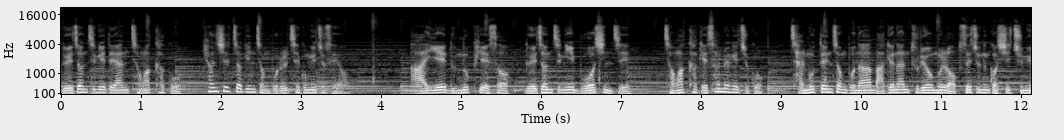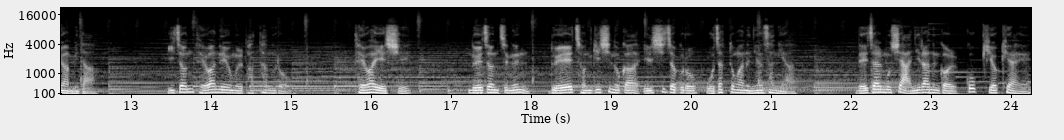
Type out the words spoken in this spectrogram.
뇌전증에 대한 정확하고 현실적인 정보를 제공해 주세요. 아이의 눈높이에서 뇌전증이 무엇인지 정확하게 설명해 주고 잘못된 정보나 막연한 두려움을 없애주는 것이 중요합니다. 이전 대화 내용을 바탕으로 대화 예시 뇌전증은 뇌의 전기 신호가 일시적으로 오작동하는 현상이야. 내 잘못이 아니라는 걸 꼭 기억해야 해.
